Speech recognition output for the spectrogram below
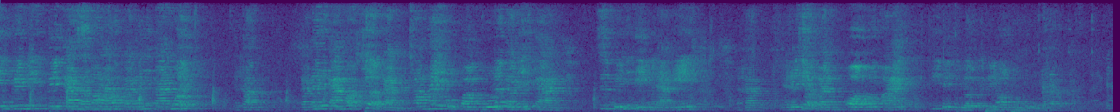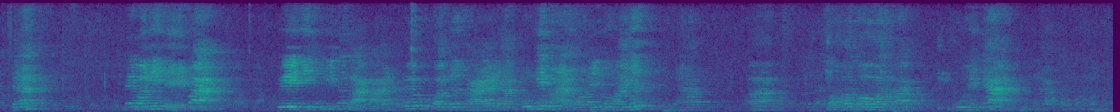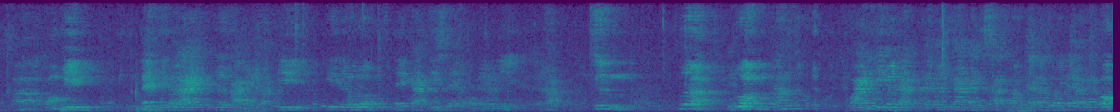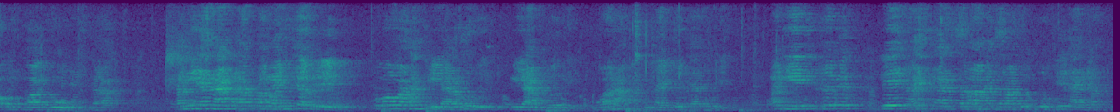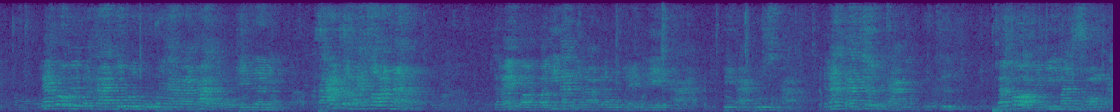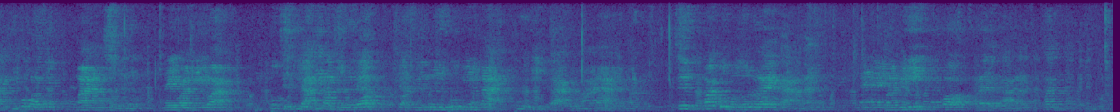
มีเคยเป็นเลขาธิการสมาพันธ์สมาคมกลุ่มที่ไทยนะครับ แล้วก็เป็นประธานชมรมครูประชาการภาคตะวันออกเงเหนือนี่สามสมัยซ้อนนะสมัยก่อนก่อนที่ท่านจะมาเป็นรูปแบบเลขาที่การรู้สภาดังนั้นการเชื่อมต่างเกิดขึ้น แล้วก็มีมันสมองต่างที่พวกเราจะมานำเสนอในวันนี้ว่าทุกสิ่งทุกอย่างที่นำเสนอแล้วจะถึงมือผู้มีอำนาจผู้ที่ตรากฎหมายได้นะครับซึ่งวัตถุประสงค์อะไรต่างนั้น ในวันนี้แล้วก็อะไรต่างๆนั้นท่าน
